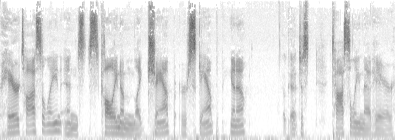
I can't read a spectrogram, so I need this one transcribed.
hair tousling and s- calling them like champ or scamp. You know, okay. Like just tousling that hair.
